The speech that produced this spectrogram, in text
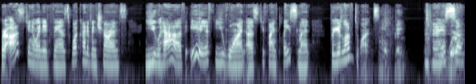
for us to know in advance what kind of insurance you have if you want us to find placement for your loved ones. okay. Okay, We're- so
